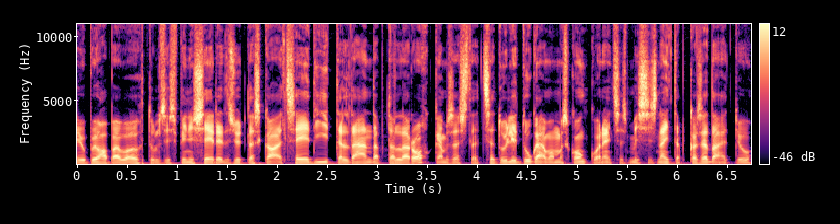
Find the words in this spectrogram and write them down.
ju pühapäeva õhtul siis finišeerides ütles ka, et see tiitel tähendab talle rohkem, sest et see tuli tugevamas konkurentsis, mis siis näitab ka seda, et ju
